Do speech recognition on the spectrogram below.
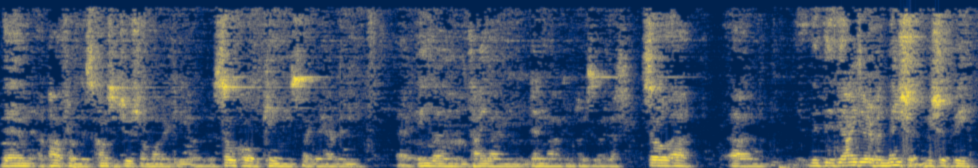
then apart from this constitutional monarchy, or the so-called kings like they have in uh, England and Thailand and Denmark and places like that. So uh, um, the, the, the idea of a nation, we should be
